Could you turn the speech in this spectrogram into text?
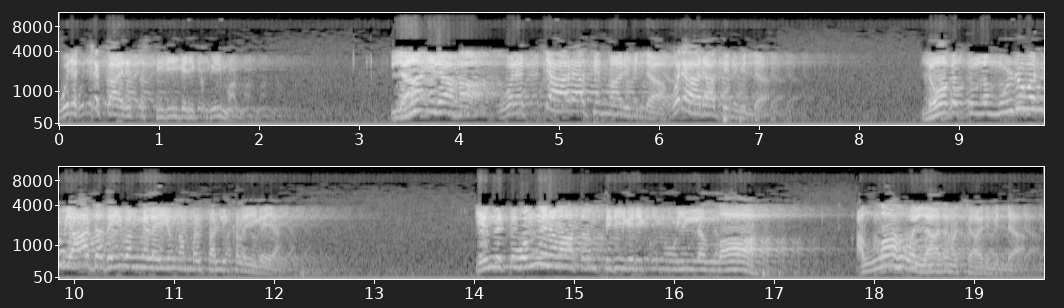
ഒരൊറ്റ കാര്യത്തെ സ്ഥിരീകരിക്കുകയുമാണ്. ലാ ഇലാഹ ഒരൊറ്റ ആരാധ്യന്മാരുമില്ല ഒരാരാധ്യനുമില്ല. ലോകത്തുള്ള മുഴുവൻ വ്യാജ ദൈവങ്ങളെയും നമ്മൾ തള്ളിക്കളയുകയാണ്. എന്നിട്ട് ഒന്നിനെ മാത്രം സ്ഥിരീകരിക്കുന്നു ഇല്ലല്ലാ അള്ളാഹു അല്ലാതെ മറ്റാരുമില്ല.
